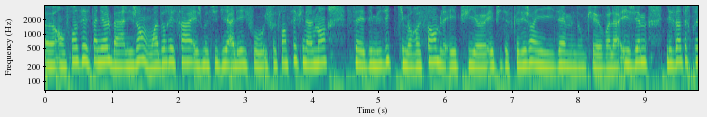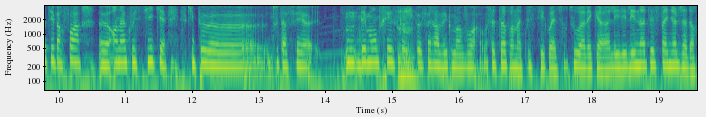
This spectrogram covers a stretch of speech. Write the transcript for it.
euh, en français et espagnol, ben, les gens ont adoré ça et je me suis dit allez, il faut il faut se lancer finalement. C'est des musiques qui me ressemblent et puis euh, et puis c'est ce que les gens ils aiment. Donc euh, voilà. Et j'aime les interpréter parfois euh, en acoustique, ce qui peut euh, tout à fait démontrer ce que Mm. je peux faire avec ma voix. ouais. C'est top en acoustique, ouais. Surtout avec euh, les, les notes espagnoles, j'adore.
